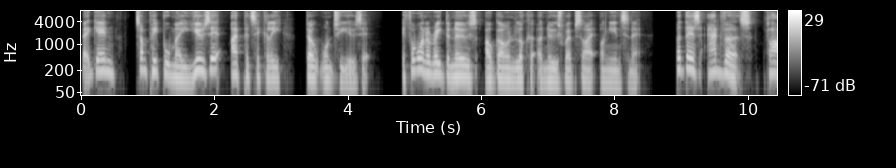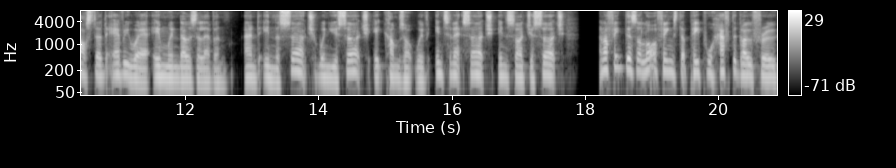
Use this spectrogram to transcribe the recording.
But again, some people may use it. I particularly don't want to use it. If I want to read the news, I'll go and look at a news website on the internet. But there's adverts plastered everywhere in Windows 11. And in the search, when you search, it comes up with internet search inside your search. And I think there's a lot of things that people have to go through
